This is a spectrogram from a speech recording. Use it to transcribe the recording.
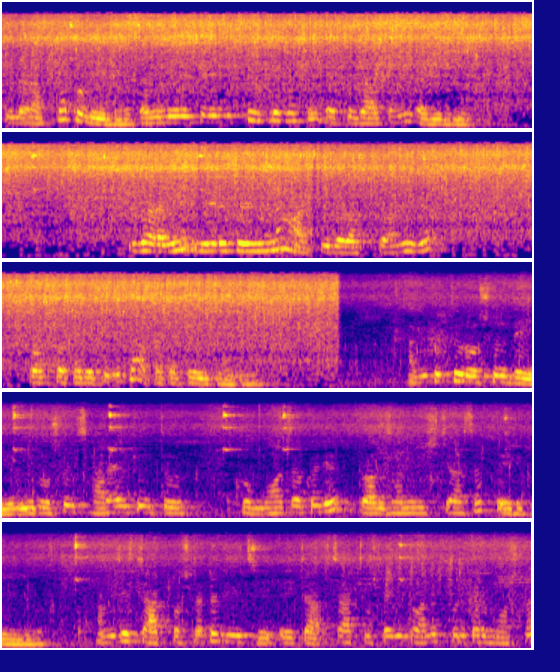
চুলার আঁচটা কমিয়ে দেবো। তো আমি নেড়ে চেড়ে দিচ্ছি উল্টে পাশে একটু জালটা আমি বাড়িয়ে দিয়েছি এবার আমি নেড়ে চেড়ে নিলাম আর চুলার আঁচটা আমি এবার কমটাকে রেখে রেখে আটাটা তৈরি করে দিলাম আমি কিন্তু রসুন দিইনি আমি রসুন ছাড়াই কিন্তু খুব মজা করে টক ঝাল মিষ্টি আচার তৈরি করে দেবো আমি যে চাট মশলাটা দিয়েছি এইটা চাট মশলা কিন্তু অনেক পরিমাণে মশলা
